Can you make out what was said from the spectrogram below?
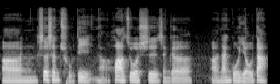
嗯设身处地啊，化作是整个啊南国犹大。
